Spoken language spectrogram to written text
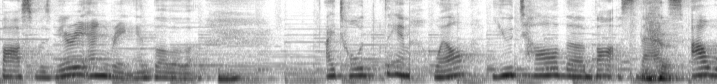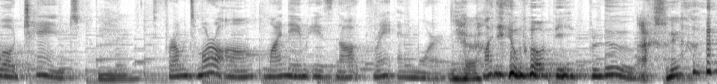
boss was very angry and blah blah blah。I told him, well, you tell the boss that I will change. From tomorrow on, my name is not green anymore. Yeah. My name will be blue. Actually?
